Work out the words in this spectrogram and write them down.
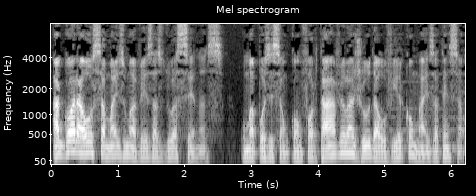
Agora ouça mais uma vez as duas cenas. Uma posição confortável ajuda a ouvir com mais atenção.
